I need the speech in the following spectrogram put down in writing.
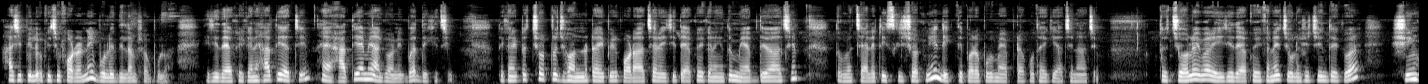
হাসি পেলেও কিছু করার নেই, বলে দিলাম সবগুলো। এই যে দেখো এখানে হাতি আছে। হ্যাঁ হাতি আমি আগে অনেকবার দেখেছি। তো এখানে একটা ছোট্ট ঝর্ণা টাইপের করা আছে। আর এই যে দেখো এখানে কিন্তু ম্যাপ দেওয়া আছে। তোমরা চাইলে একটা স্ক্রিনশট নিয়ে দেখতে পারো পুরো ম্যাপটা কোথায় কি আছে, না আছে। তো চলো এবার এই যে দেখো এখানে চলে এসেছি কিন্তু একবার সিংহ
